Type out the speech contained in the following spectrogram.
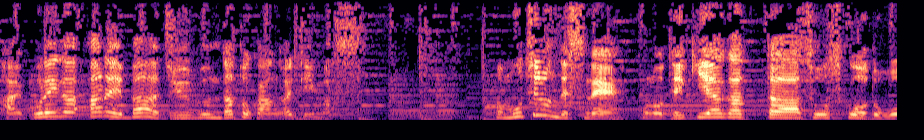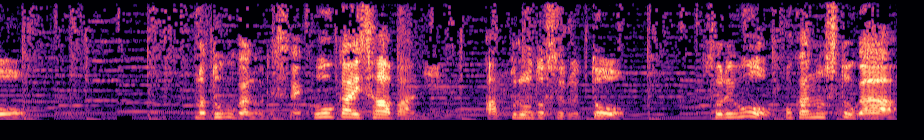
ー。はい、これがあれば十分だと考えています。まあもちろんですね、この出来上がったソースコードを、まあ、どこかのですね、公開サーバーにアップロードすると、それを他の人が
